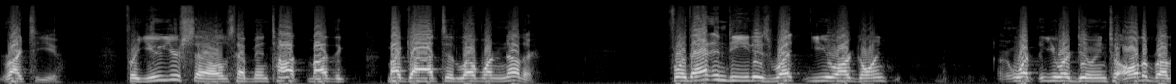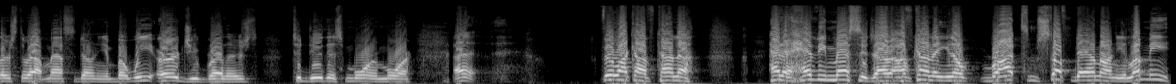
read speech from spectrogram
write to you for you yourselves have been taught by, the, by God to love one another. For that indeed is what you are going what you are doing to all the brothers throughout Macedonia. But we urge you, brothers, to do this more and more. I feel like I've kind of had a heavy message. I, have kind of, you know, brought some stuff down on you. Let me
